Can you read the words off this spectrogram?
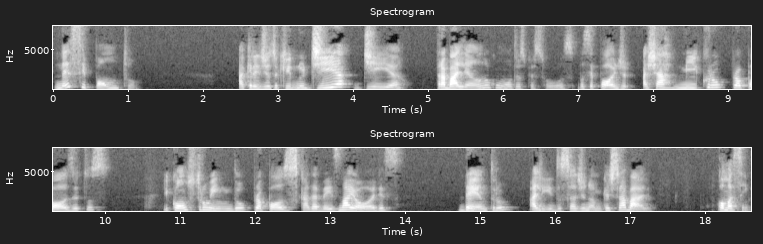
Nesse ponto, acredito que no dia a dia, trabalhando com outras pessoas, você pode achar micro propósitos e construindo propósitos cada vez maiores dentro ali da sua dinâmica de trabalho. Como assim?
